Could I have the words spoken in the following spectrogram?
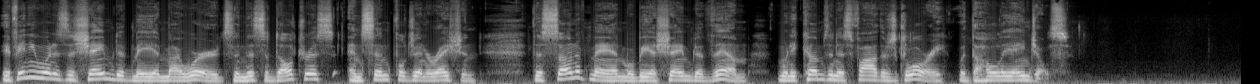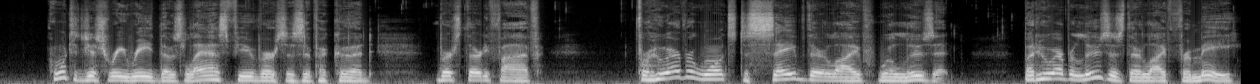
If anyone is ashamed of me and my words in this adulterous and sinful generation, the Son of Man will be ashamed of them when he comes in his Father's glory with the holy angels. I want to just reread those last few verses if I could. Verse 35 For whoever wants to save their life will lose it, but whoever loses their life for me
